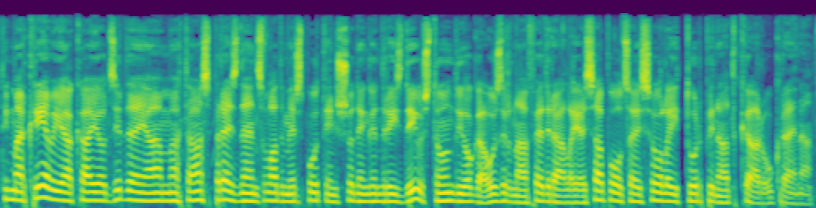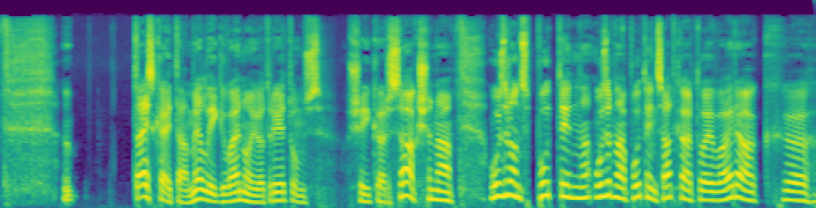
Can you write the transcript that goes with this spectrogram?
Tikmēr Krievijā, kā jau dzirdējām, tās prezidents Vladimirs Putins šodien gandrīz divu stundu ilgā uzrunā federālajai sapulcei solīt turpināt karu Ukrainā. Taiskaitā melīgi vainojot rietumus šī kara sākšanā. Putina, uzrunā Putins atkārtoja vairāk uh,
